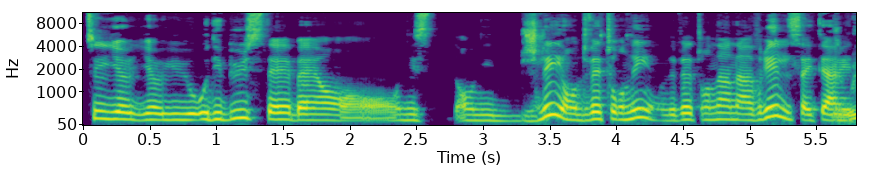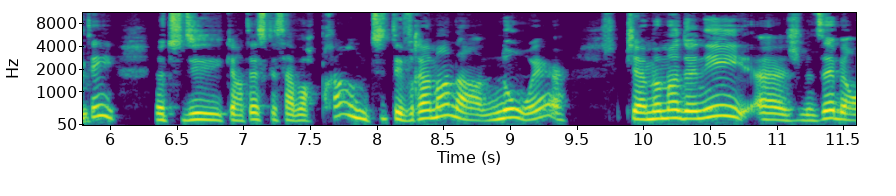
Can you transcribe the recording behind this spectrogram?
sais, il y, a, eu au début c'était ben on, est on est gelé, on devait tourner, on devait tourner en avril, ça a été ben arrêté. Là tu dis quand est-ce que ça va reprendre? Tu es vraiment dans nowhere. Puis à un moment donné, euh, je me disais, ben,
